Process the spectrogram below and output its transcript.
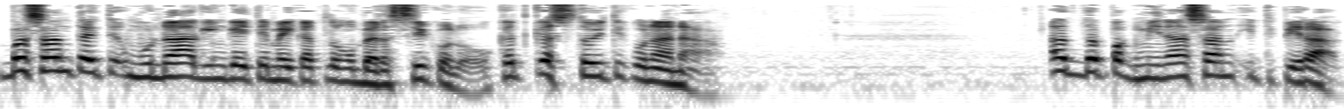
Basan tayo ti umuna aging gayti may katlong bersikulo ket kastoy ti kunana. Adda pagminasan iti pirak,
